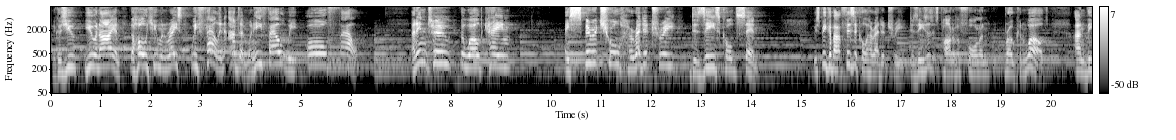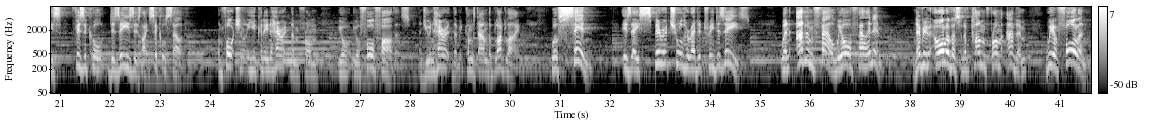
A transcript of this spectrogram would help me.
because you, you and I and the whole human race, we fell in Adam. When he fell, we all fell. And into the world came a spiritual hereditary disease called sin. We speak about physical hereditary diseases, it's part of a fallen, broken world. And these physical diseases like sickle cell, unfortunately, you can inherit them from your, your forefathers, and you inherit them, it comes down the bloodline. Well, sin is a spiritual hereditary disease. When Adam fell, we all fell in him. And every, all of us that have come from Adam, we have fallen.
